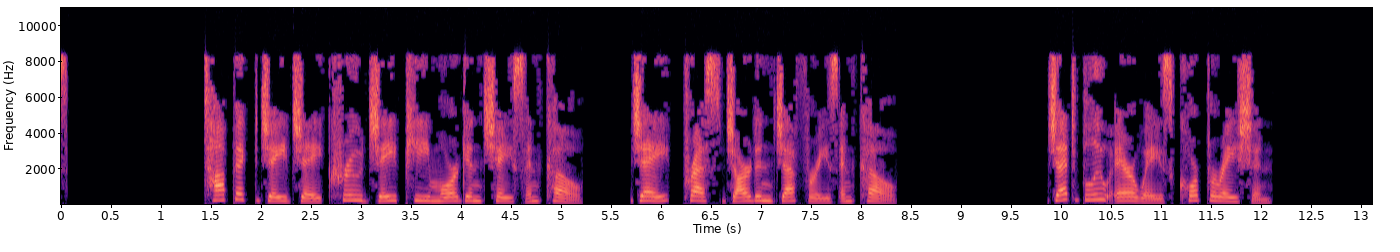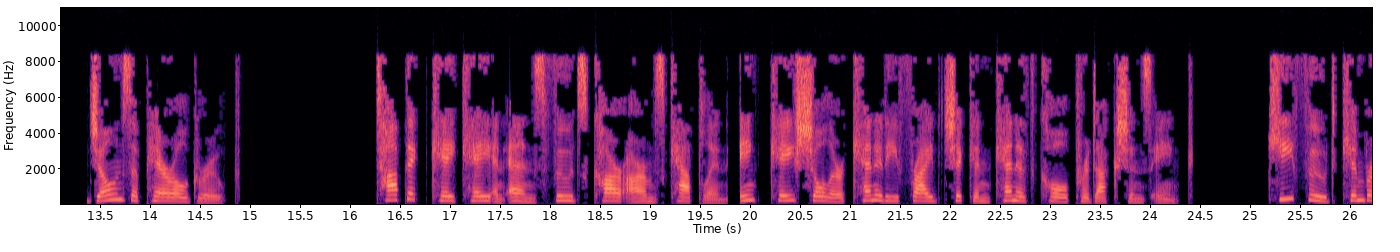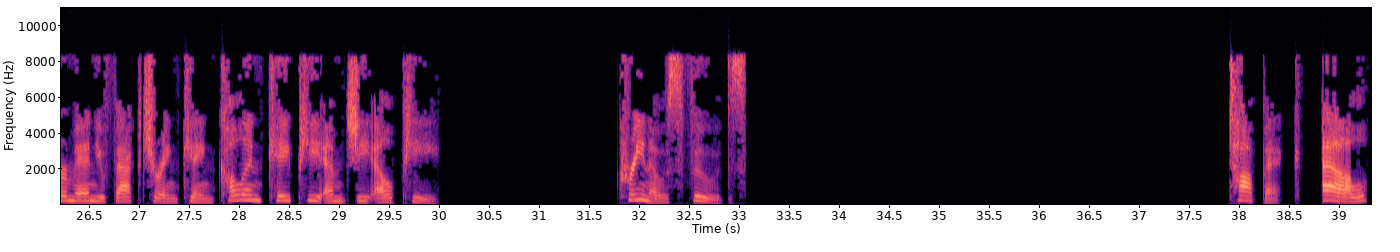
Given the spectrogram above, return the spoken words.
Topic JJ Crew JP Morgan Chase & Co. J. Press Jardin Jefferies & Co. JetBlue Airways Corporation Jones Apparel Group Topic KK and N's Foods Kahr Arms Kaplan, Inc. K. Scholler Kennedy Fried Chicken Kenneth Cole Productions Inc. Key Food Kimber Manufacturing King Cullen KPMG LP Krinos Foods Topic L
